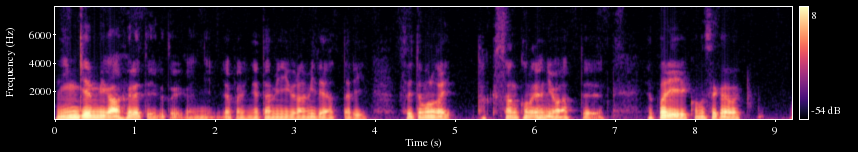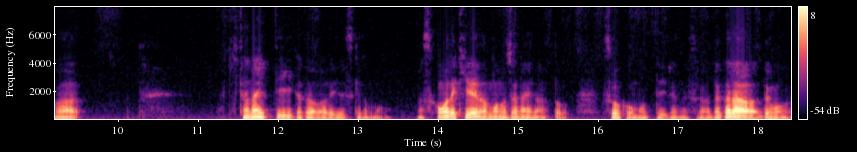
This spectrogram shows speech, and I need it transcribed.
人間味が溢れているというかやっぱり妬み恨みであったりそういったものがたくさんこの世にはあってやっぱりこの世界はは汚いって言い方は悪いですけども、まあ、そこまで綺麗なものじゃないなとすごく思っているんですがだからでも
